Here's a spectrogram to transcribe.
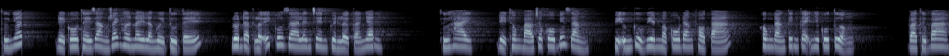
Thứ nhất, để cô thấy rằng Jack Hernay là người tử tế, luôn đặt lợi ích quốc gia lên trên quyền lợi cá nhân. Thứ hai, để thông báo cho cô biết rằng vị ứng cử viên mà cô đang phò tá không đáng tin cậy như cô tưởng. Và thứ ba,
